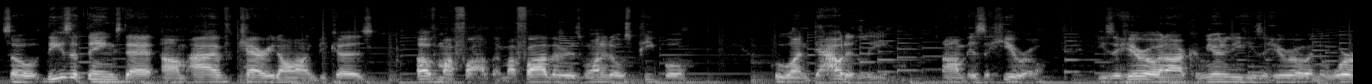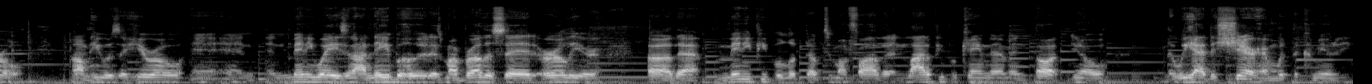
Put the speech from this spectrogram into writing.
So these are things that um, I've carried on because of my father. My father is one of those people who undoubtedly um, is a hero. He's a hero in our community. He's a hero in the world. Um, he was a hero in, in, in, many ways in our neighborhood, as my brother said earlier, uh, that many people looked up to my father, and a lot of people came to him and thought, you know, that we had to share him with the community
